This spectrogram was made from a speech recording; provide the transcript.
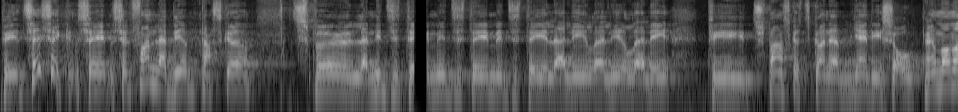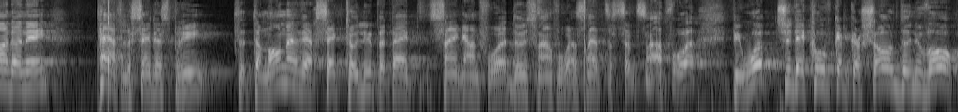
Puis, tu sais, c'est le fun de la Bible parce que tu peux la méditer, méditer, méditer, la lire, la lire, la lire. Puis, tu penses que tu connais bien des choses. Puis, à un moment donné, paf, le Saint-Esprit te montre un verset que tu as lu peut-être 50 fois, 200 fois, 700 fois, puis whoop, tu découvres quelque chose de nouveau.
